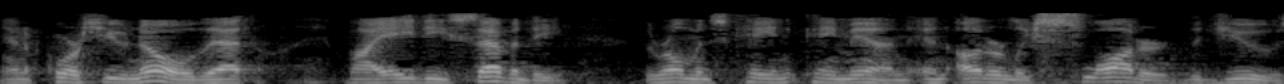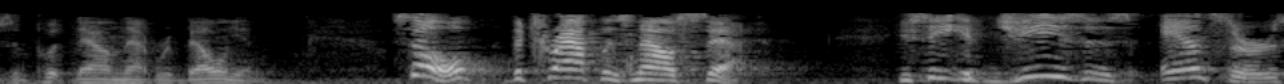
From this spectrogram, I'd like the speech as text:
And of course, you know that by AD 70, the Romans came, came in and utterly slaughtered the Jews and put down that rebellion. So, the trap is now set. You see, if Jesus answers,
